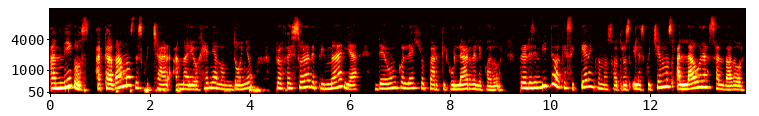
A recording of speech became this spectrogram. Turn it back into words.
Amigos, acabamos de escuchar a María Eugenia Londoño, profesora de primaria de un colegio particular del Ecuador, pero les invito a que se queden con nosotros y le escuchemos a Laura Salvador.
